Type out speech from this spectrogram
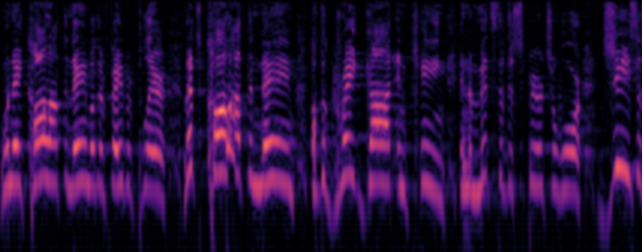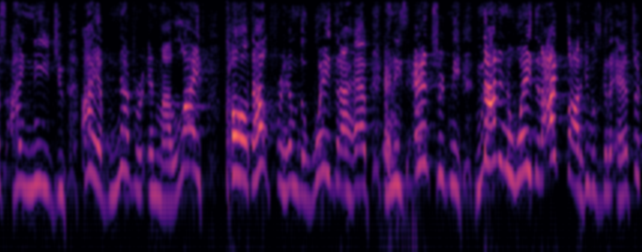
when they call out the name of their favorite player. Let's call out the name of the great God and King in the midst of the spiritual war. Jesus, I need you. I have never in my life called out for him the way that I have, and he's answered me, not in the way that I thought he was going to answer,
